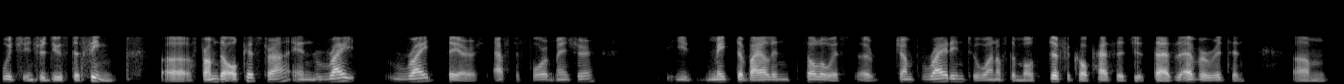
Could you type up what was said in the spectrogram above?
which introduced the theme uh, from the orchestra, and right right there after four measure, he make the violin soloist uh, jump right into one of the most difficult passages that's ever written um,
